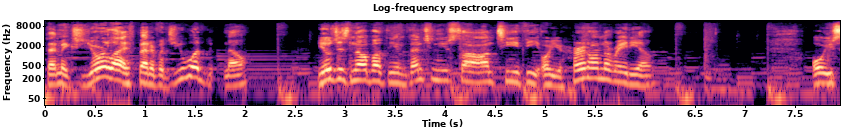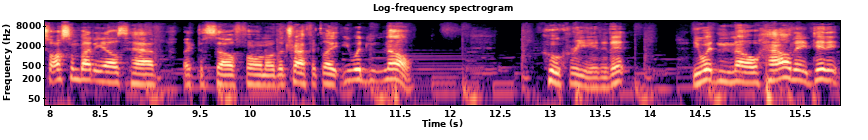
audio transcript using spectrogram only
that makes your life better, but you wouldn't know. You'll just know about the invention you saw on TV or you heard on the radio or you saw somebody else have, like the cell phone or the traffic light. You wouldn't know who created it. You wouldn't know how they did it.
